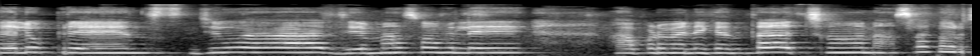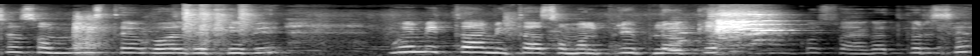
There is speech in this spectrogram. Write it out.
हेलो फ्रेंड्स जुआर जेमा सोमले आपण मैंने के अच्छन आशा कर समस्ते भल देखिए मुई मिता मिता समलपुरी ब्लग के आपको स्वागत करसे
